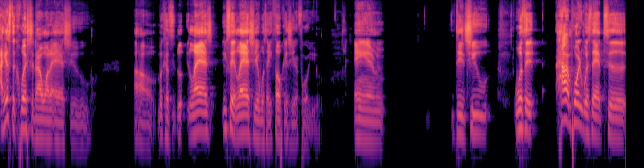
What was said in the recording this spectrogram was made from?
I guess the question I want to ask you, um, because last you said last year was a focus year for you, and did you was it how important was that to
